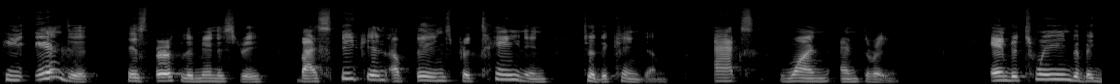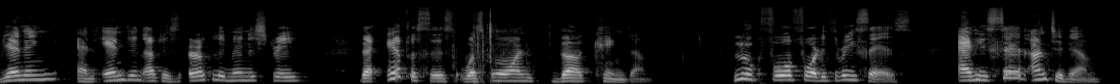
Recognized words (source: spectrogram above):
He ended his earthly ministry by speaking of things pertaining to the kingdom. Acts 1 and 3. In between the beginning and ending of his earthly ministry, the emphasis was on the kingdom. Luke 4:43 says, "And he said unto them,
